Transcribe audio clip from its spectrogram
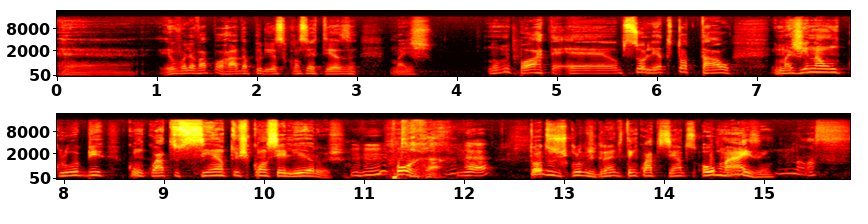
É, eu vou levar porrada por isso, com certeza, mas não me importa, é obsoleto total. Imagina um clube com 400 conselheiros. Uhum. Porra! é. Todos os clubes grandes têm 400 ou mais, hein? Nossa.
